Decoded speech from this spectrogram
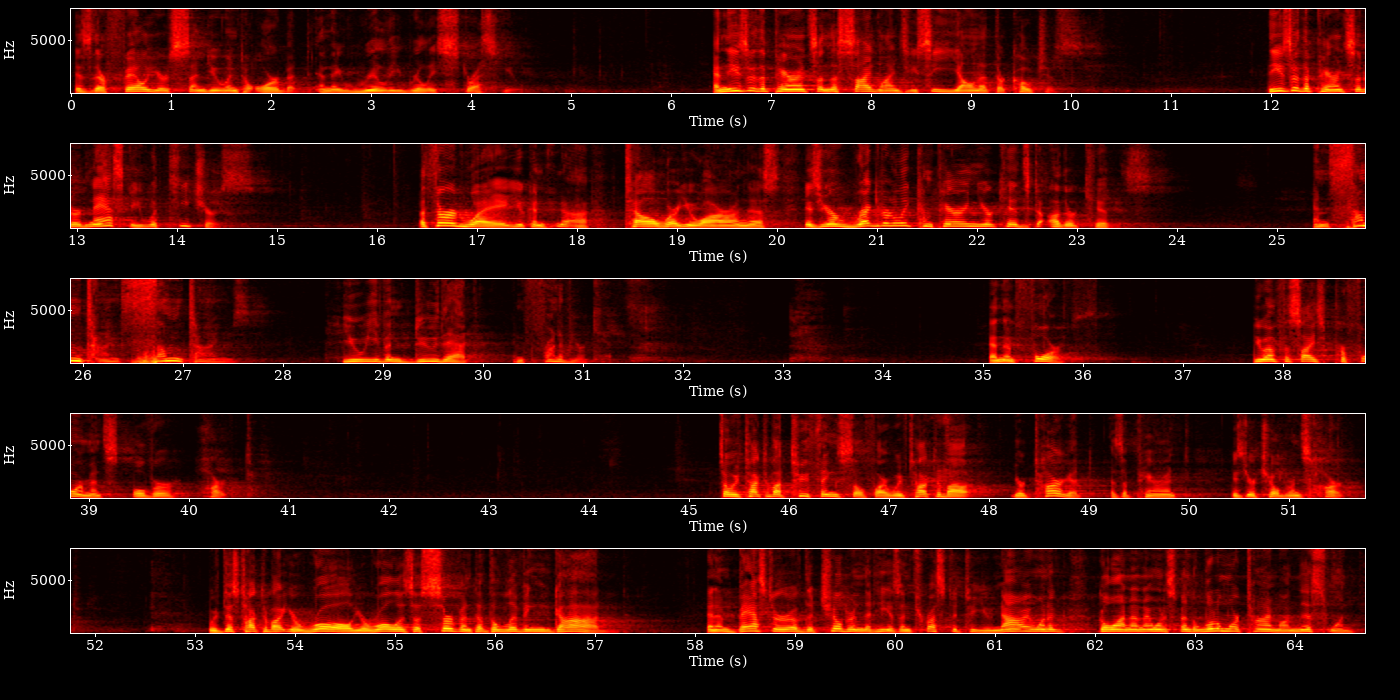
is their failures send you into orbit and they really, really stress you. And these are the parents on the sidelines you see yelling at their coaches. These are the parents that are nasty with teachers. A third way you can uh, tell where you are on this is you're regularly comparing your kids to other kids. And sometimes, sometimes, you even do that in front of your kids. And then, fourth, you emphasize performance over heart. So, we've talked about two things so far. We've talked about your target as a parent is your children's heart. We've just talked about your role. Your role as a servant of the living God, an ambassador of the children that He has entrusted to you. Now I want to go on and I want to spend a little more time on this one,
